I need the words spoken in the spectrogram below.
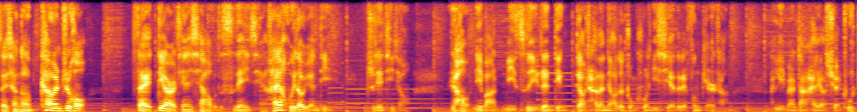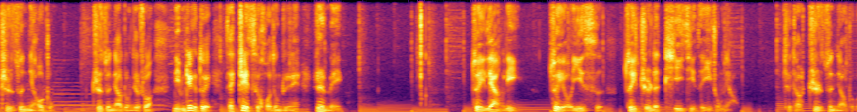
在香港看完之后，在第二天下午的四点以前还回到原地，直接提交，然后你把你自己认定调查的鸟的种数，你写在这封皮上，里面当然还要选出至尊鸟种，至尊鸟种就是说你们这个队在这次活动之间认为最靓丽、最有意思。最值得提及的一种鸟，就叫至尊鸟种。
